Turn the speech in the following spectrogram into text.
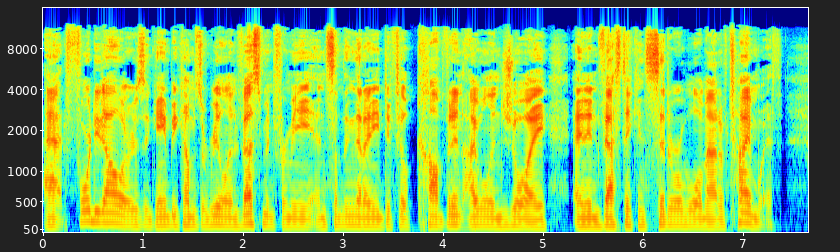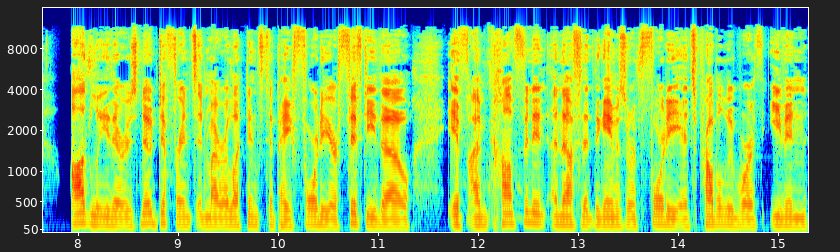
At forty dollars, a game becomes a real investment for me and something that I need to feel confident I will enjoy and invest a considerable amount of time with. Oddly, there is no difference in my reluctance to pay 40 or 50 though. If I'm confident enough that the game is worth 40, it's probably worth even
